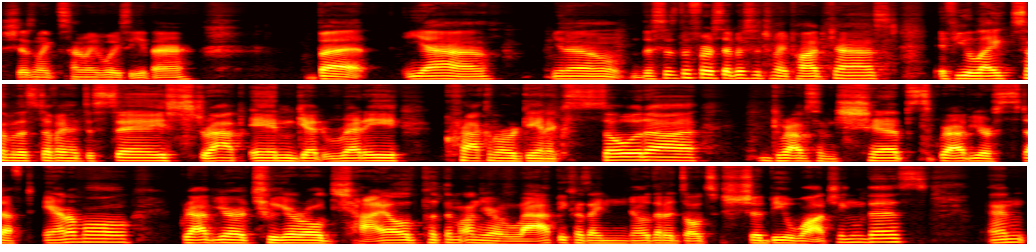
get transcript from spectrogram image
She doesn't like the sound of my voice either. But yeah, you know, this is the first episode to my podcast. If you liked some of the stuff I had to say, strap in, get ready, crack an organic soda, grab some chips, grab your stuffed animal, grab your two year old child, put them on your lap because I know that adults should be watching this. And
